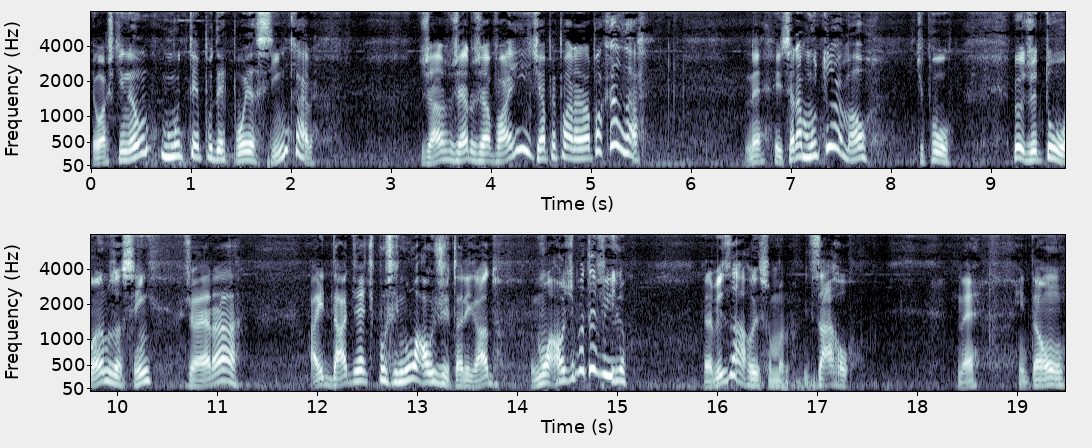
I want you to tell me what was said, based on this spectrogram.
Eu acho que não muito tempo depois assim, cara, já já, já vai já preparar ela pra casar, né? Isso era muito normal. Tipo, meus 18 anos assim, já era a idade já tipo assim no auge, tá ligado? No auge pra ter filho. Era bizarro isso, mano. Bizarro. Né? Então,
